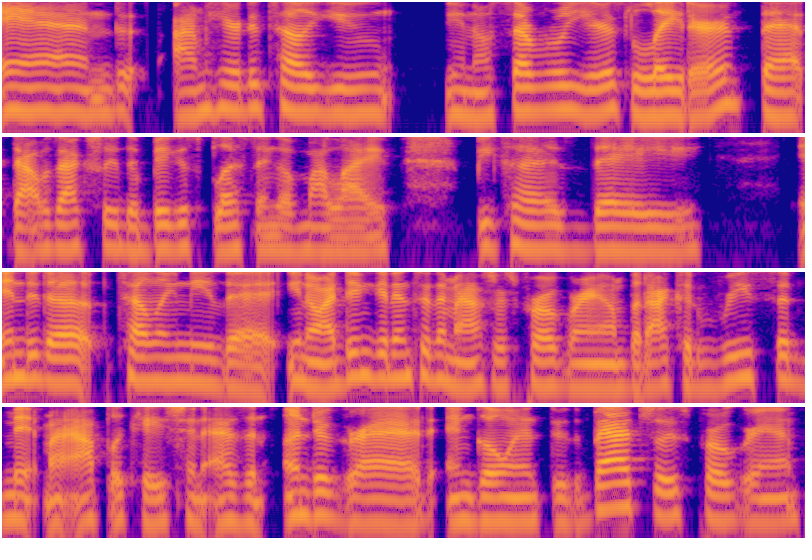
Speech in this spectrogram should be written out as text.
and I'm here to tell you, you know, several years later that that was actually the biggest blessing of my life because they ended up telling me that, you know, I didn't get into the master's program, but I could resubmit my application as an undergrad and go in through the bachelor's program.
